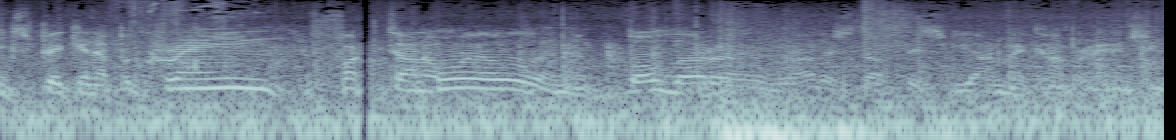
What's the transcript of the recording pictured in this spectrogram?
ISAC's picking up a crane, a fuck ton of oil, and a boatload of other stuff that's beyond my comprehension.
